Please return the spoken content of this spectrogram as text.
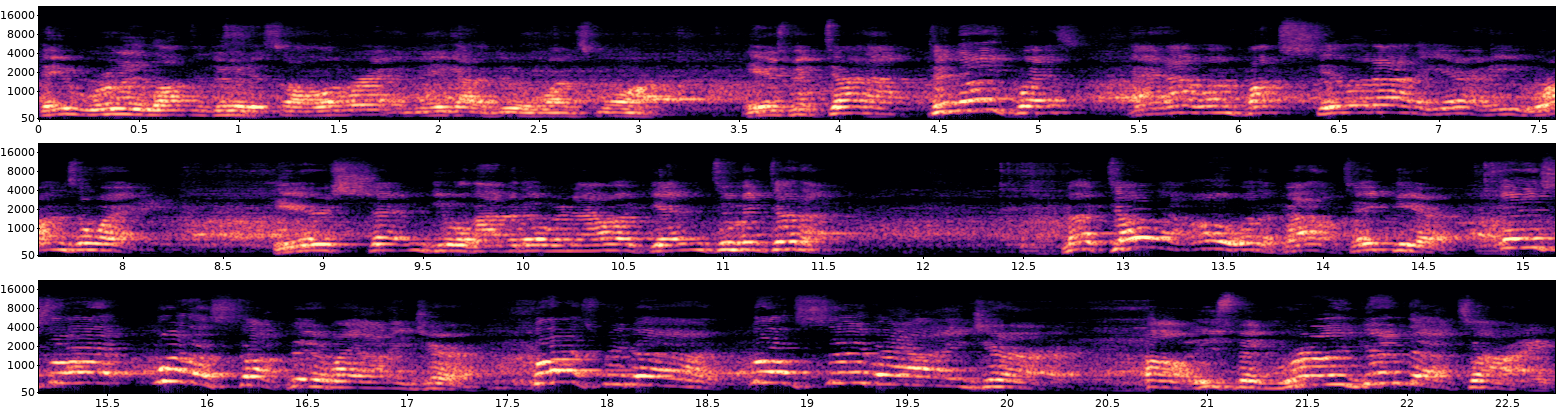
They really love to do this all over, and they got to do it once more. Here's McDonagh to Nyquist, and that one puck stealing out of here, and he runs away. Here's Schenn. He will have it over now again to McDonagh. McDonagh, oh, what a battle take here. Slot, what a stop here by Oettinger. Cross rebound, glove save by Oettinger. Oh, he's been really good that time.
